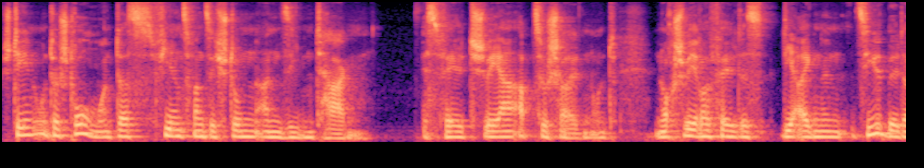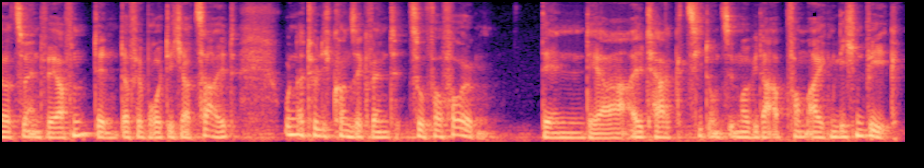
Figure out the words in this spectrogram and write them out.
stehen unter Strom und das 24 Stunden an sieben Tagen. Es fällt schwer abzuschalten und noch schwerer fällt es, die eigenen Zielbilder zu entwerfen, denn dafür bräuchte ich ja Zeit, und natürlich konsequent zu verfolgen. Denn der Alltag zieht uns immer wieder ab vom eigentlichen Weg.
